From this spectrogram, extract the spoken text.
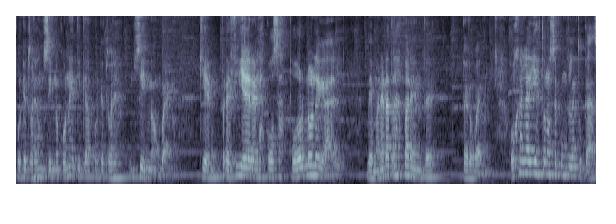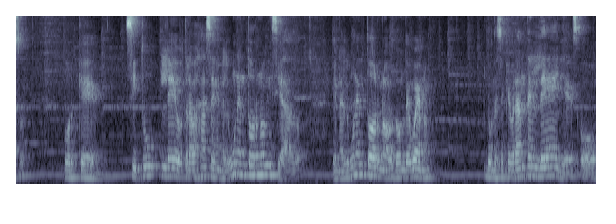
Porque tú eres un signo con ética, porque tú eres un signo, bueno, quien prefiere las cosas por lo legal, de manera transparente. Pero bueno, Ojalá y esto no se cumpla en tu caso, porque si tú, Leo, trabajases en algún entorno viciado, en algún entorno donde, bueno, donde se quebranten leyes o,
